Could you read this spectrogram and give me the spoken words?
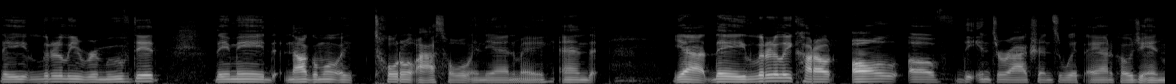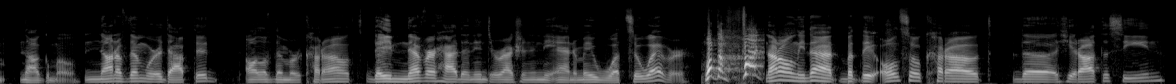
They literally removed it. They made Nagumo a total asshole in the anime, and yeah, they literally cut out all of the interactions with Ayanokoji and Nagumo. None of them were adapted. All of them were cut out. They never had an interaction in the anime whatsoever. What the fuck? Not only that, but they also cut out the Hirata scene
